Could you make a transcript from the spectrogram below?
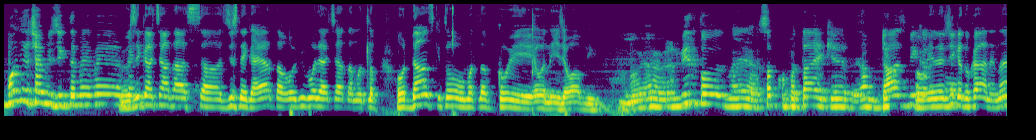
बहुत ही अच्छा म्यूज़िक था। मैं मैं म्यूज़िक अच्छा था जिसने गाया था वो भी बहुत अच्छा था मतलब और डांस की तो मतलब कोई वो नहीं जवाब नहीं। रणवीर तो सबको पता है कि हम डांस भी करते एनर्जी का दुकान है ना।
